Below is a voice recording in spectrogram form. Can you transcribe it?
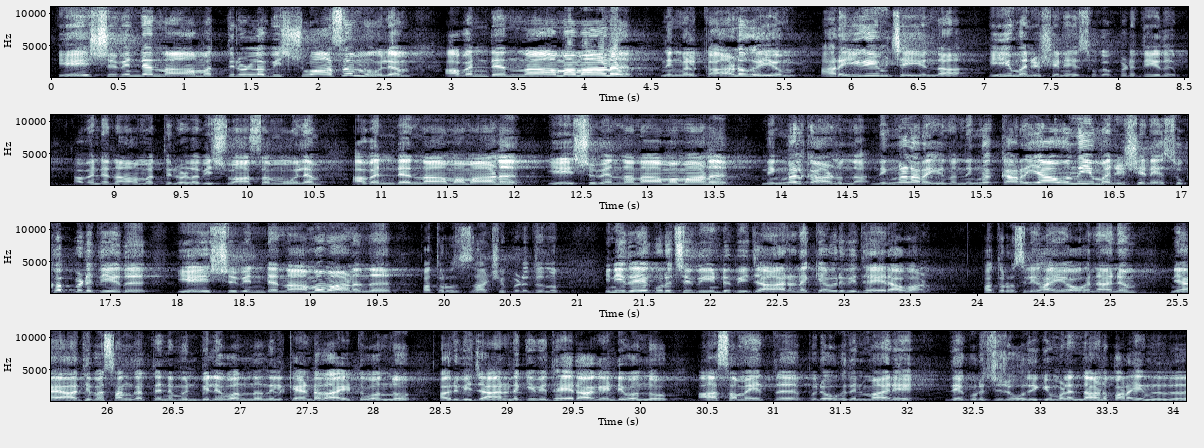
യേശുവിന്റെ നാമത്തിലുള്ള വിശ്വാസം മൂലം അവന്റെ നാമമാണ് നിങ്ങൾ കാണുകയും അറിയുകയും ചെയ്യുന്ന ഈ മനുഷ്യനെ സുഖപ്പെടുത്തിയത്. അവന്റെ നാമത്തിലുള്ള വിശ്വാസം മൂലം അവന്റെ നാമമാണ് യേശു എന്ന നാമമാണ് നിങ്ങൾ കാണുന്ന നിങ്ങൾ അറിയുന്ന നിങ്ങൾക്കറിയാവുന്ന ഈ മനുഷ്യനെ സുഖപ്പെടുത്തിയത് യേശുവിന്റെ നാമമാണെന്ന് പത്രോസ് സാക്ഷ്യപ്പെടുത്തുന്നു. ഇനി ഇതേക്കുറിച്ച് വീണ്ടും വിചാരണയ്ക്ക് അവർ വിധേയരാവാണ്. പത്രോസ്ലിഹായും യോഹനാനും ന്യായാധിപ സംഘത്തിന് മുൻപിൽ വന്ന് നിൽക്കേണ്ടതായിട്ട് വന്നു. അവർ വിചാരണയ്ക്ക് വിധേയരാകേണ്ടി വന്നു. ആ സമയത്ത് പുരോഹിതന്മാർ ഇതേക്കുറിച്ച് ചോദിക്കുമ്പോൾ എന്താണ് പറയുന്നത്?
